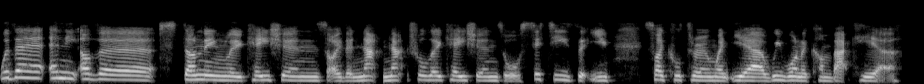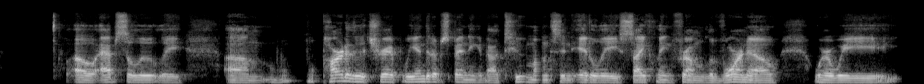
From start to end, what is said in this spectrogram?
Were there any other stunning locations, either nat- natural locations or cities that you cycled through and went, yeah, we want to come back here? Oh, absolutely. Um, part of the trip, we ended up spending about two months in Italy, cycling from Livorno, where we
